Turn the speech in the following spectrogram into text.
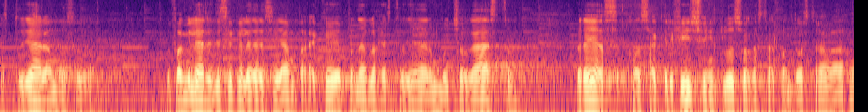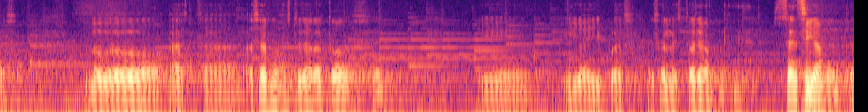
estudiáramos. los familiares dicen que le decían, ¿para qué ponerlos a estudiar? Mucho gasto. Pero ella con sacrificio, incluso hasta con dos trabajos, logró hasta hacernos estudiar a todos. Y, ahí pues esa es la historia sencillamente,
